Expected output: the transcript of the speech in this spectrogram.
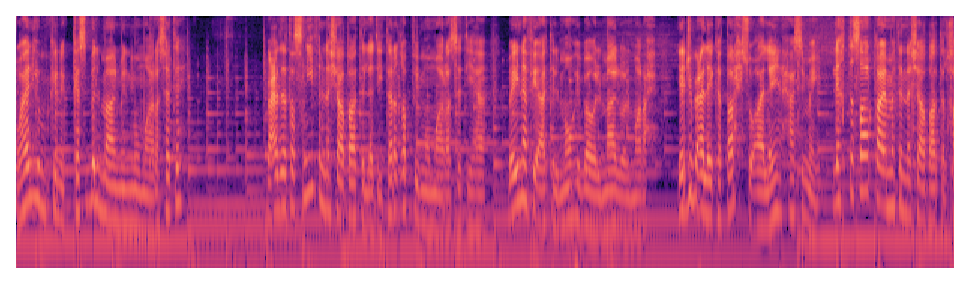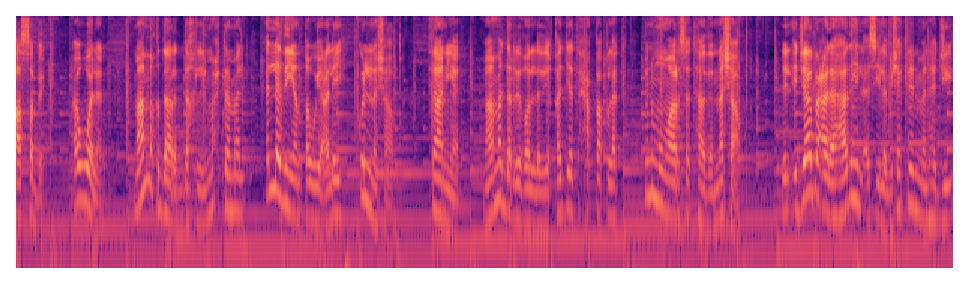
وهل يمكنك كسب المال من ممارسته؟ بعد تصنيف النشاطات التي ترغب في ممارستها بين فئات الموهبة والمال والمرح، يجب عليك طرح سؤالين حاسمين لاختصار قائمة النشاطات الخاصة بك. أولاً، ما مقدار الدخل المحتمل الذي ينطوي عليه كل نشاط؟ ثانياً، ما مدى الرضا الذي قد يتحقق لك من ممارسة هذا النشاط؟ للإجابة على هذه الأسئلة بشكل منهجي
